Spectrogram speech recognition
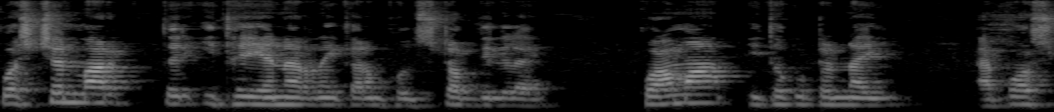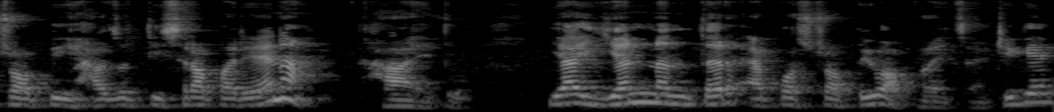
क्वेश्चन मार्क तर इथं येणार नाही कारण फुल स्टॉप दिलेला आहे. क्वामा इथं कुठं नाही. ॲपॉस्ट्रॉपी हा जो तिसरा पर्याय ना हा आहे तो या यन नंतर ॲपॉस्ट्रॉपी वापरायचा आहे ठीक आहे?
